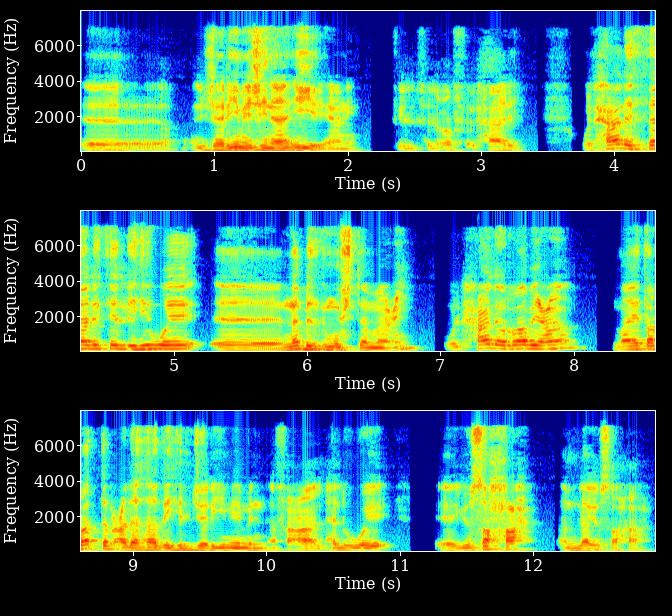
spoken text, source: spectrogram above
آه جريمة جنائية يعني في في العرف الحالي. والحالة الثالثة اللي هو آه، نبذ مجتمعي. والحالة الرابعة ما يترتب على هذه الجريمة من أفعال. هل هو آه، يصحح أم لا يصحح؟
